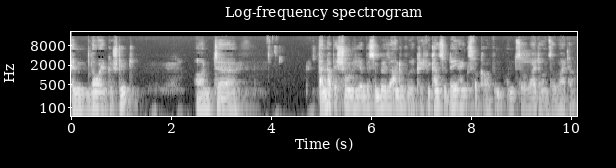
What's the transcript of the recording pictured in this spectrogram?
im neuen Gestüt. Und äh, dann habe ich schon hier ein bisschen böse Anrufe gekriegt. Wie kannst du den Hengst verkaufen? Und so weiter und so weiter.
